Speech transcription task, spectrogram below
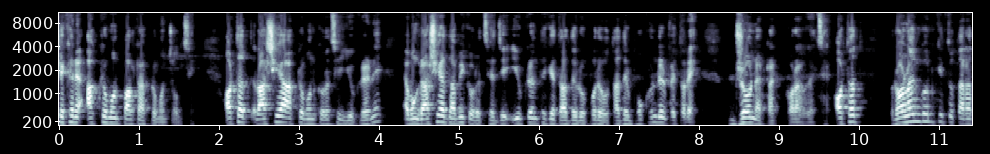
সেখানে আক্রমণ, পাল্টা আক্রমণ চলছে। অর্থাৎ রাশিয়া আক্রমণ করেছে ইউক্রেনে এবং রাশিয়া দাবি করেছে যে ইউক্রেন থেকে তাদের উপরেও তাদের ভূখণ্ডের ভেতরে ড্রোন অ্যাটাক করা হয়েছে। অর্থাৎ রণাঙ্গন কিন্তু তারা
